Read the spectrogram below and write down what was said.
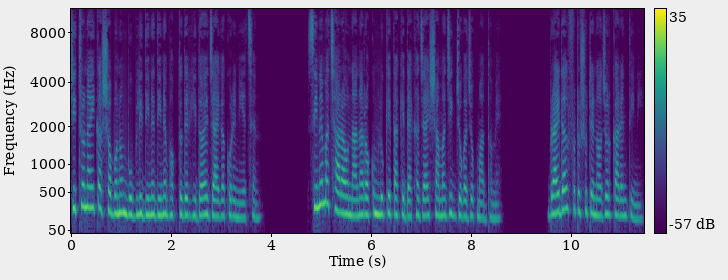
চিত্রনায়িকা শবনম বুবলি দিনে দিনে ভক্তদের হৃদয়ে জায়গা করে নিয়েছেন। সিনেমা ছাড়াও নানা রকম লুকে তাকে দেখা যায় সামাজিক যোগাযোগ মাধ্যমে। ব্রাইডাল ফটোশুটে নজর কাড়েন তিনি।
